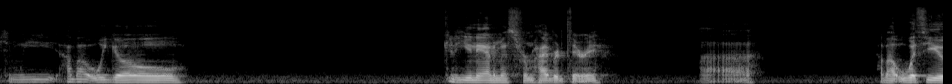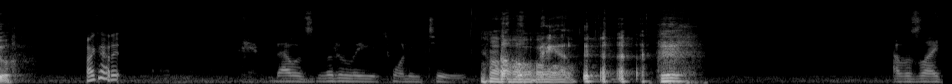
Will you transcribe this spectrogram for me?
can we? How about we go? Get a unanimous from Hybrid Theory. Uh, how about with you? I got it. That was literally 22. Oh, man. I was like,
